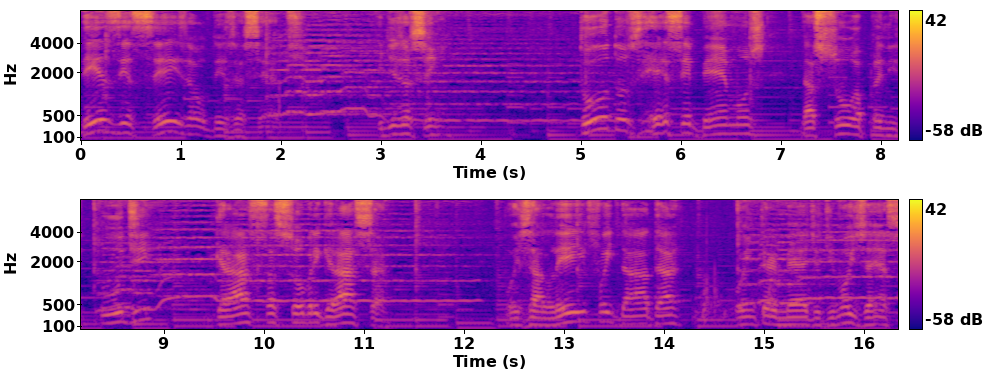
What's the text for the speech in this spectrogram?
16 ao 17, que diz assim: Todos recebemos da sua plenitude graça sobre graça pois a lei foi dada por intermédio de Moisés.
